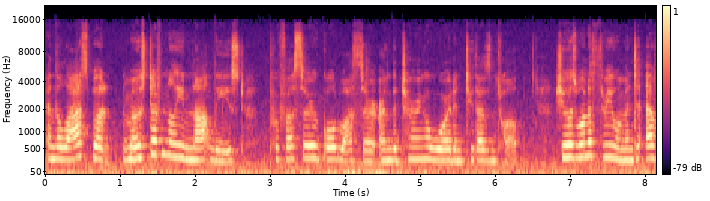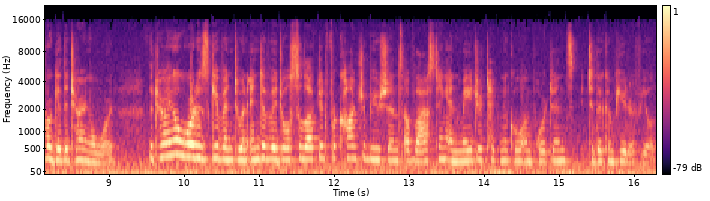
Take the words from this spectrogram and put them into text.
And the last but most definitely not least, Professor Goldwasser earned the Turing Award in 2012. She was one of three women to ever get the Turing Award. The Turing Award is given to an individual selected for contributions of lasting and major technical importance to the computer field.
